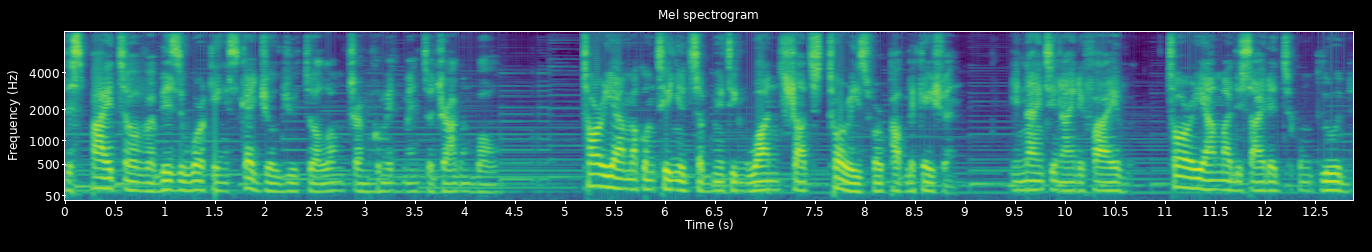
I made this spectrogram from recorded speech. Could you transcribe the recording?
Despite of a busy working schedule due to a long-term commitment to Dragon Ball, Toriyama continued submitting one-shot stories for publication. In 1995, Toriyama decided to conclude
